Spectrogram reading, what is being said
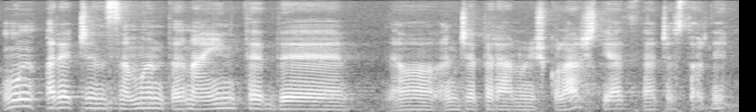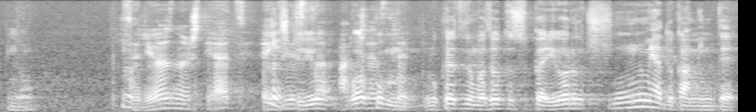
un recensământ înainte de uh, uh, începerea anului școlar. Știați de acest ordin? Nu. Serios, nu știați? Nu știu, eu aceste- oricum lucrez în învățământul superior și nu mi-aduc aminte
